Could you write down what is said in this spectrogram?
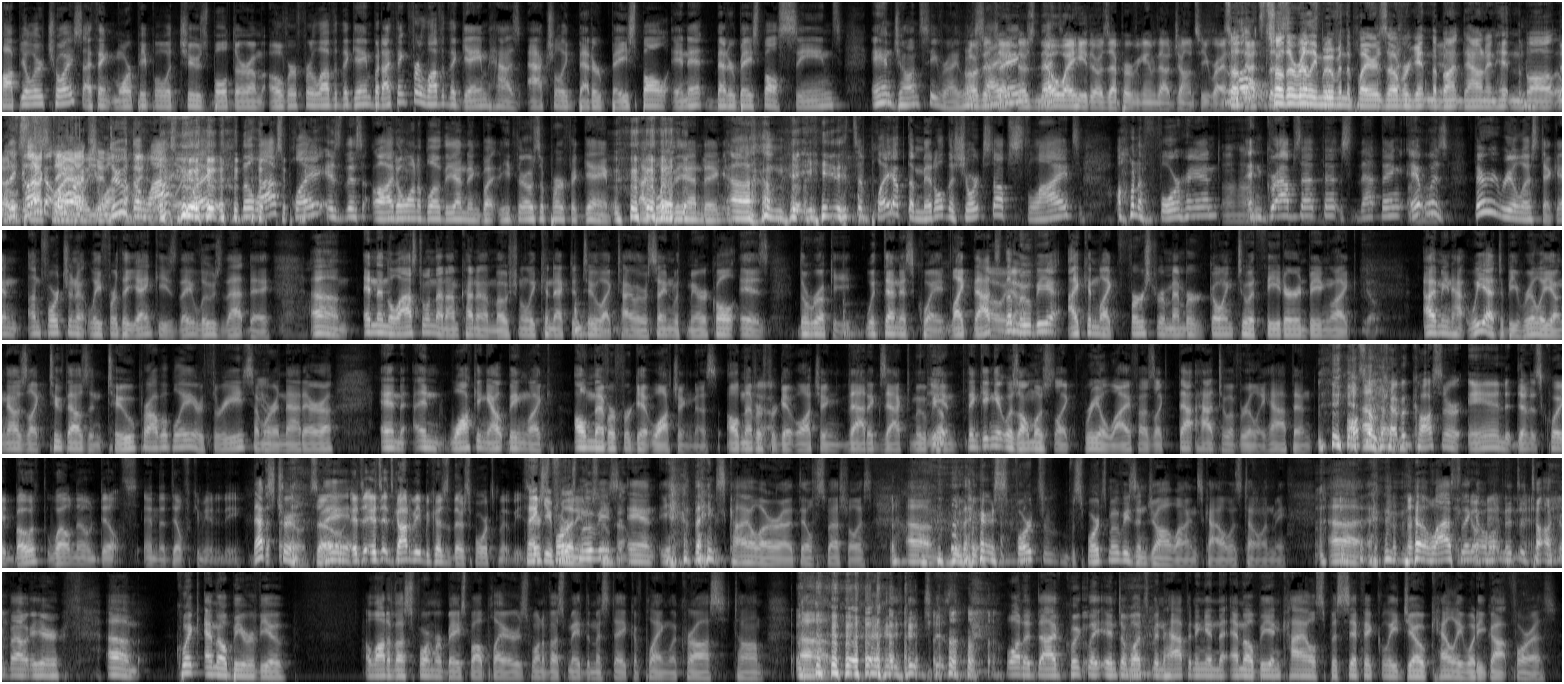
popular choice. I think more people would choose Bull Durham over For Love of the Game, but I think For Love of the Game has actually better baseball in it, better baseball scenes, and John C. Reilly. I was gonna say, sighting. there's no way he throws that perfect game without John C. Reilly. so, that's the, so they're really that's the- moving the players over, getting the bunt down, and hitting the ball. They They little kind of play are, you action. want dude. The last play, the last play is this. Oh, I don't want to blow the ending, but he throws a perfect game. I blew the ending. Um, he- it's a play up the middle. The shortstop slides on a forehand Uh-huh. and grabs that th- that thing. It was very realistic, and unfortunately for the Yankees, they lose that day. Uh-huh. Um, and then the last one that I'm kind of emotionally connected to, like Tyler was saying with Miracle, is the rookie with Dennis Quaid. Like that's Oh, the yeah. movie I can like first remember going to a theater and being like. I mean, we had to be really young. That was like 2002, probably or three, somewhere in that era, and and walking out being like, I'll never forget watching this. I'll never Yeah. forget watching that exact movie Yep. and thinking it was almost like real life. I was like, that had to have really happened. Also, Kevin Costner and Dennis Quaid, both well-known DILFs in the DILF community. That's true. So They- it's, it's, it's got to be because of their sports movies. Thank their you for sports letting us movies Kyle. and yeah, thanks Kyle, our uh, DILF specialist. Um, there's sports sports movies and jawlines. Kyle was telling me. Uh, the last thing Go I ahead, wanted to man. talk about here, um, quick MLB review. A lot of us former baseball players. One of us made the mistake of playing lacrosse. Tom, um, just want to dive quickly into what's been happening in the MLB and Kyle specifically. Joe Kelly, what do you got for us?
